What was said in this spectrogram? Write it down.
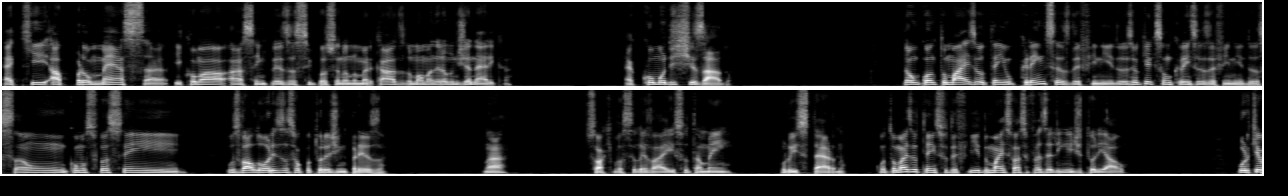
é que a promessa e como a- essa empresa se posiciona no mercado de uma maneira muito genérica. É comoditizado. Então, quanto mais eu tenho crenças definidas, e o que, que são crenças definidas? São como se fossem os valores da sua cultura de empresa, né? Só que você levar isso também para o externo. Quanto mais eu tenho isso definido, mais fácil fazer linha editorial. Porque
